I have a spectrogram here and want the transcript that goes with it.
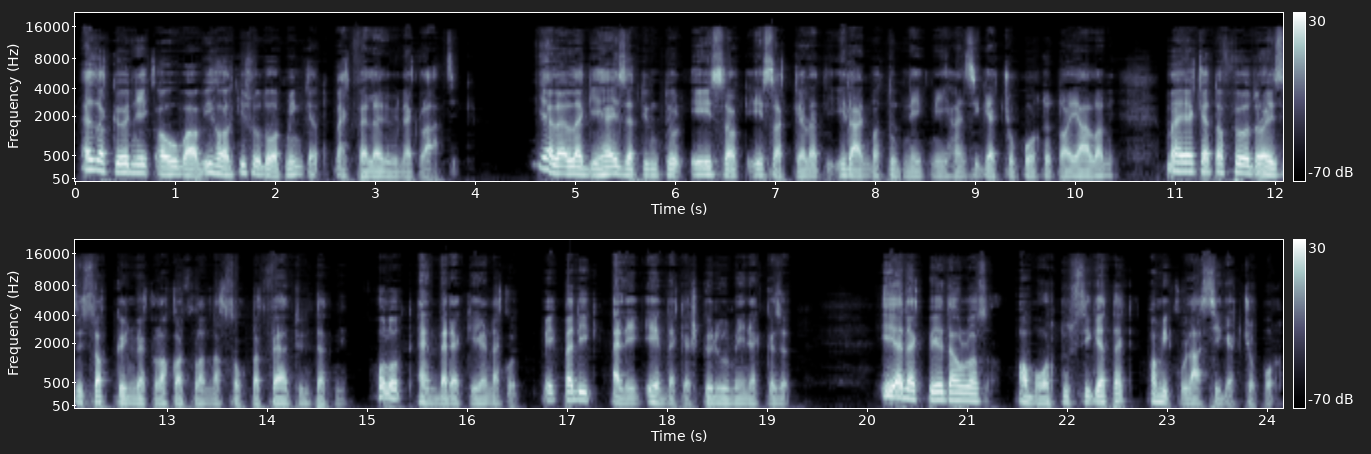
Ez a környék, ahová a vihar kisodort minket, megfelelőnek látszik. Jelenlegi helyzetünktől észak-észak-keleti irányba tudnék néhány szigetcsoportot ajánlani, melyeket a földrajzi szakkönyvek lakatlannak szoktak feltüntetni, holott emberek élnek ott, mégpedig elég érdekes körülmények között. Ilyenek például az Abortus szigetek, a Mikulás szigetcsoport.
